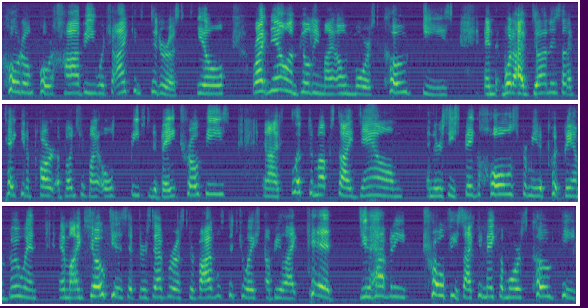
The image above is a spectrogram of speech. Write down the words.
quote unquote hobby, which I consider a skill. Right now, I'm building my own Morse code keys. And what I've done is I've taken apart a bunch of my old speech and debate trophies and I flipped them upside down. And there's these big holes for me to put bamboo in. And my joke is if there's ever a survival situation, I'll be like, kid, do you have any trophies? I can make a Morse code key.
